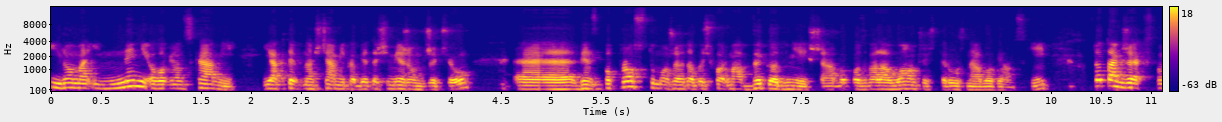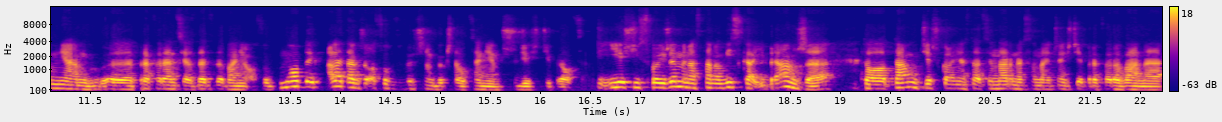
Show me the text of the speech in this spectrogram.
iloma innymi obowiązkami i aktywnościami kobiety się mierzą w życiu. E, więc po prostu może to być forma wygodniejsza, bo pozwala łączyć te różne obowiązki. To także, jak wspomniałem, e, preferencja zdecydowanie osób młodych, ale także osób z wyższym wykształceniem 30%. I jeśli spojrzymy na stanowiska i branże, to tam, gdzie szkolenia stacjonarne są najczęściej preferowane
